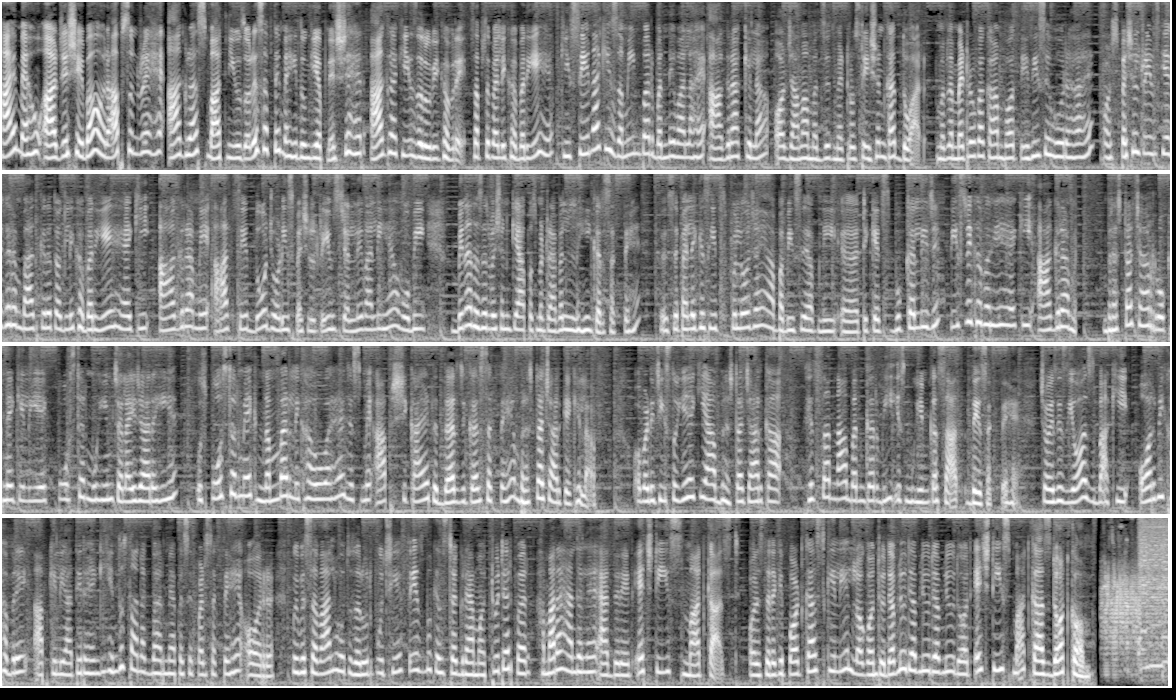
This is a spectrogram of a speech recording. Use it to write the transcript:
हाय, मैं हूँ RJ Sheba और आप सुन रहे हैं आगरा स्मार्ट न्यूज़ और इस हफ़्ते मैं ही दूँगी अपने शहर आगरा की ज़रूरी खबरें। सबसे पहली खबर ये है कि सेना की ज़मीन पर बनने वाला है आगरा किला और जामा मस्जिद मेट्रो स्टेशन का द्वार। मतलब मेट्रो का काम बहुत तेज़ी से हो रहा है और स्पेशल ट्रेन की अगर हम बात करें तो अगली खबर ये है की आगरा में आज से दो जोड़ी स्पेशल ट्रेन चलने वाली है वो भी बिना रिजर्वेशन के आप उसमें ट्रेवल नहीं कर सकते हैं। तो इससे पहले की सीट फुल हो जाए, आप अभी से अपनी टिकट बुक कर लीजिए। तीसरी खबर ये है की आगरा में भ्रष्टाचार रोकने के लिए एक पोस्टर मुहिम चलाई जा रही है। उस पोस्टर में एक नंबर लिखा हुआ है, जिसमें आप शिकायत दर्ज कर सकते हैं भ्रष्टाचार के खिलाफ। और बड़ी चीज़ तो यह है कि आप भ्रष्टाचार का हिस्सा ना बनकर भी इस मुहिम का साथ दे सकते हैं। चॉइस इज़ योर्स बाकी और भी खबरें आपके लिए आती रहेंगी। हिंदुस्तान अखबार में आप इसे पढ़ सकते हैं, और कोई भी सवाल हो तो ज़रूर पूछिए फेसबुक इंस्टाग्राम और ट्विटर पर। हमारा हैंडल है एट और इस तरह के पॉडकास्ट के लिए log on to W W W dot H T smartcast dot com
